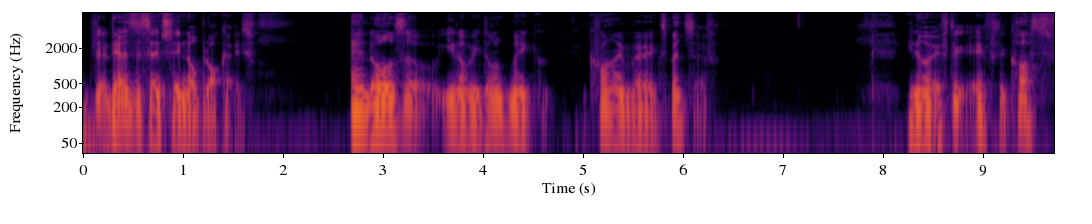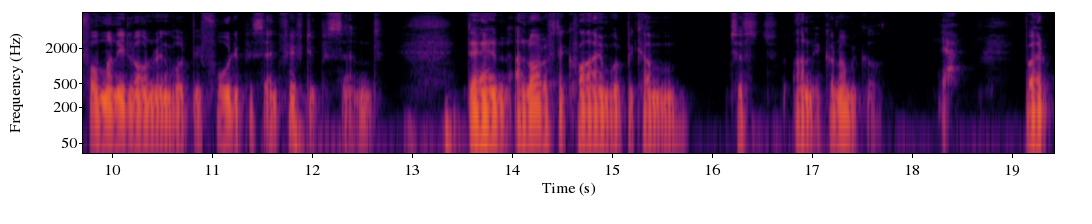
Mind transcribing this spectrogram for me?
there is essentially no blockade. And also, you know, we don't make crime very expensive. You know, if the if the costs for money laundering would be forty percent, fifty percent, then a lot of the crime would become just uneconomical. Yeah. But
